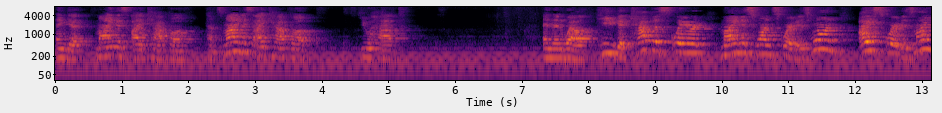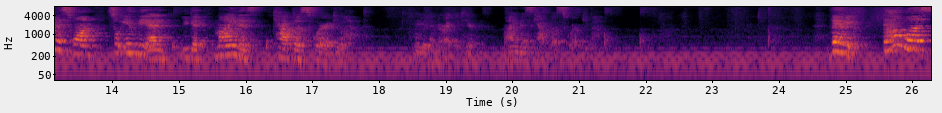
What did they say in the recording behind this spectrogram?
and get minus i kappa times minus i kappa u hat. And then, well, here you get kappa squared, minus 1 squared is 1, i squared is minus 1, so in the end, you get minus kappa squared u hat. Maybe let me write it here, minus kappa squared u hat. Very good. That was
